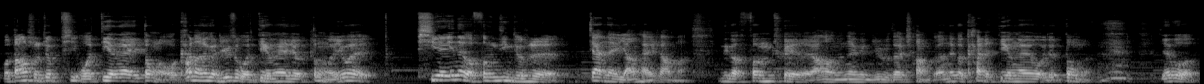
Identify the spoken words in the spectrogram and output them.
我当时就 P 我 DNA 动了，我看到那个女主我 DNA 就动了，因为 PA 那个风景就是站在阳台上嘛，那个风吹的，然后那个女主在唱歌，那个看着 DNA 我就动了，结果。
